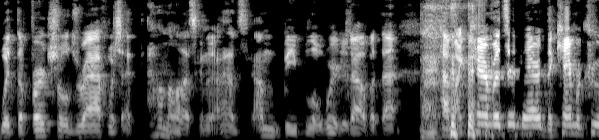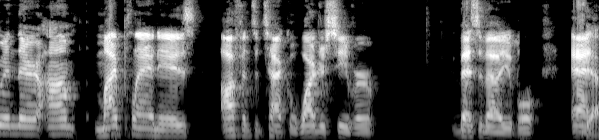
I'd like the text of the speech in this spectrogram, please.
with the virtual draft, which I, I don't know how that's gonna. I'm gonna be a little weirded out about that. Have my cameras in there, the camera crew in there. Um, my plan is offensive tackle, wide receiver, best valuable at yeah.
